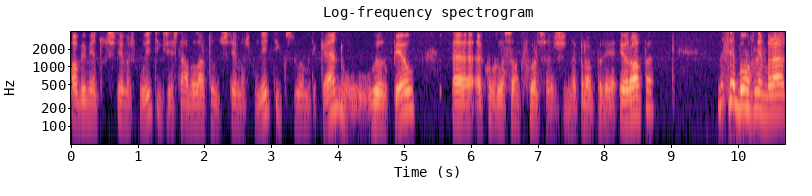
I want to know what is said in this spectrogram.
obviamente, os sistemas políticos, já está a abalar todos os sistemas políticos, o americano, o, o europeu, uh, a correlação de forças na própria Europa. Mas é bom relembrar,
